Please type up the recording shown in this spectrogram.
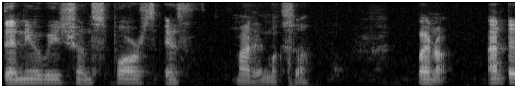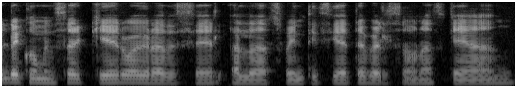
The New Vision Sports es Mario Moxo. Bueno, antes de comenzar quiero agradecer a las 27 personas que han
